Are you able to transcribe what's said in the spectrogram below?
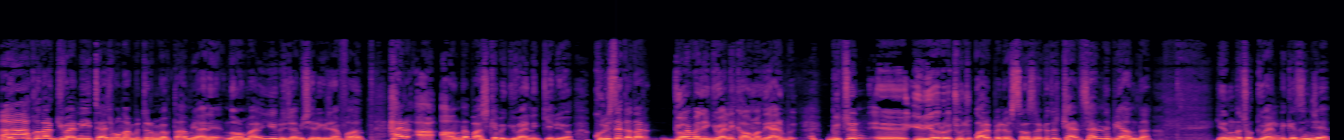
Benim o kadar güvenliğe ihtiyacım olan bir durum yok tamam mı? Yani normal yürüyeceğim içeri gireceğim falan. Her anda başka bir güvenlik geliyor. Kulise kadar görmediğin güvenlik kalmadı. Yani bütün e, yarı çocuklar böyle sıra sıra götür. Kendi, sen de bir anda yanında çok güvenlikle gezince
